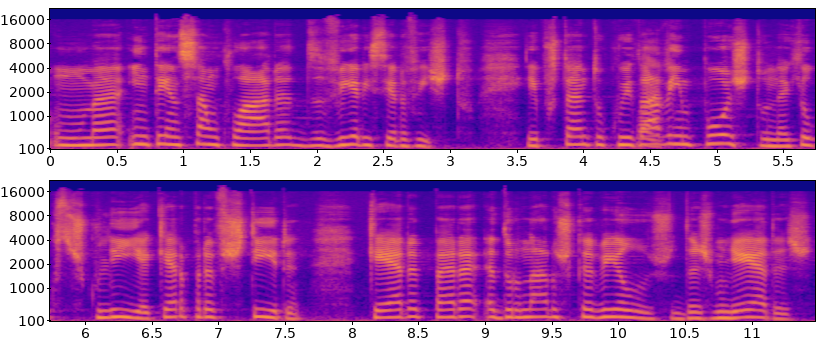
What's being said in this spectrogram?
uh, uma intenção clara de ver e ser visto. E, portanto, o cuidado claro. imposto naquilo que se escolhia, quer para vestir, quer para adornar os cabelos das mulheres,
